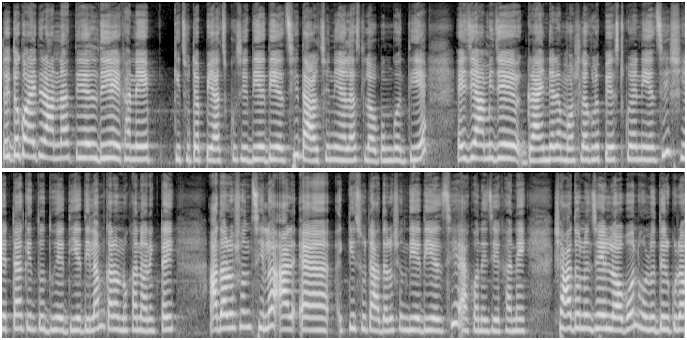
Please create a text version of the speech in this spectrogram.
তো এই তো কড়াইতে রান্নার তেল দিয়ে এখানে কিছুটা পেঁয়াজ কুচি দিয়ে দিয়েছি, দারচিনি, এলাচ, লবঙ্গ দিয়ে। এই যে আমি যে গ্রাইন্ডারে মশলাগুলো পেস্ট করে নিয়েছি, সেটা কিন্তু ধুয়ে দিয়ে দিলাম, কারণ ওখানে অনেকটাই আদা রসুন ছিল আর কিছুটা আদা রসুন দিয়ে দিয়েছি। এখন এই যে এখানে স্বাদ অনুযায়ী লবণ, হলুদের গুঁড়া,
